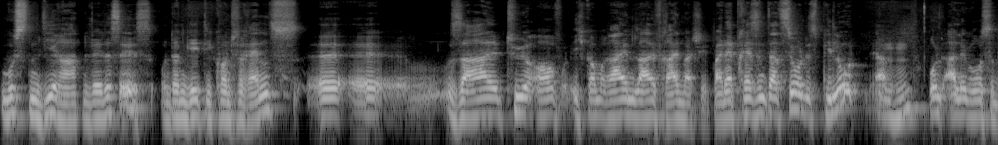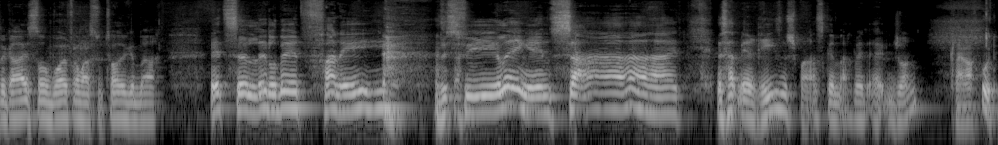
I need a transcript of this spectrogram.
mussten die raten, wer das ist. Und dann geht die Konferenzsaal, äh, äh, auf und ich komme rein, live reinmarschiert. Bei der Präsentation des Piloten. Ja? Und alle große Begeisterung. Wolfram, hast du toll gemacht. It's a little bit funny. This feeling inside. Das hat mir riesen Spaß gemacht mit Elton John. Klang auch gut.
